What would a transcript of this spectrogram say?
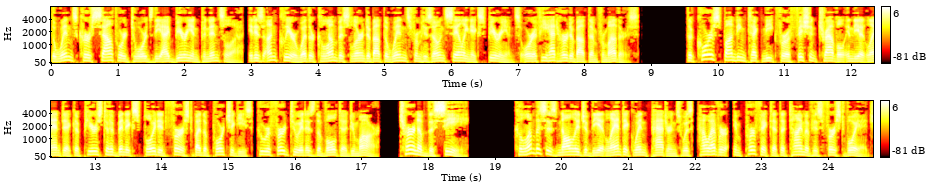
the winds curve southward towards the Iberian Peninsula. It is unclear whether Columbus learned about the winds from his own sailing experience or if he had heard about them from others. The corresponding technique for efficient travel in the Atlantic appears to have been exploited first by the Portuguese, who referred to it as the volta do mar, turn of the sea. Columbus's knowledge of the Atlantic wind patterns was, however, imperfect at the time of his first voyage.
